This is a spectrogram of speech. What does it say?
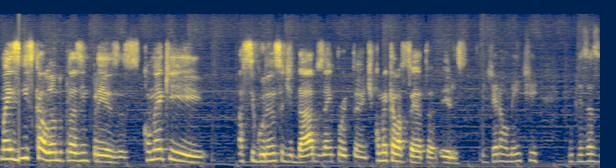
Mas escalando para as empresas, como é que a segurança de dados é importante? Como é que ela afeta eles? Geralmente empresas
